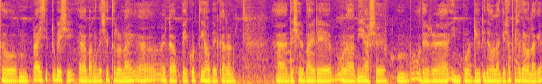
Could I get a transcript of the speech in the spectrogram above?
তো প্রাইস একটু বেশি বাংলাদেশের তুলনায় এটা পে করতেই হবে কারণ দেশের বাইরে ওরা নিয়ে আসে ওদের ইম্পোর্ট ডিউটি দেওয়া লাগে সব কিছু দেওয়া লাগে।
